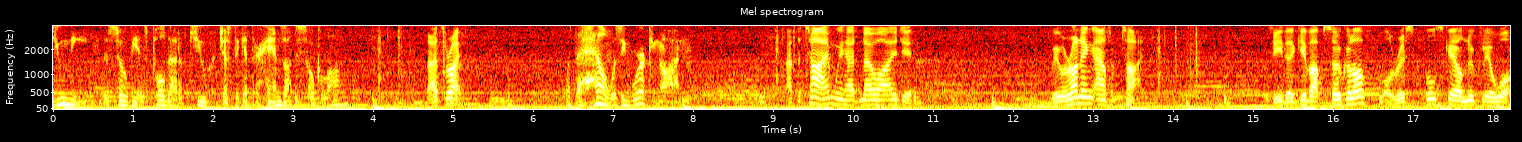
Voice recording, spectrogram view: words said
You mean the Soviets pulled out of Cuba just to get their hands on Sokolov? That's right. What the hell was he working on? At the time, we had no idea. We were running out of time. Was either give up Sokolov or risk full-scale nuclear war.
